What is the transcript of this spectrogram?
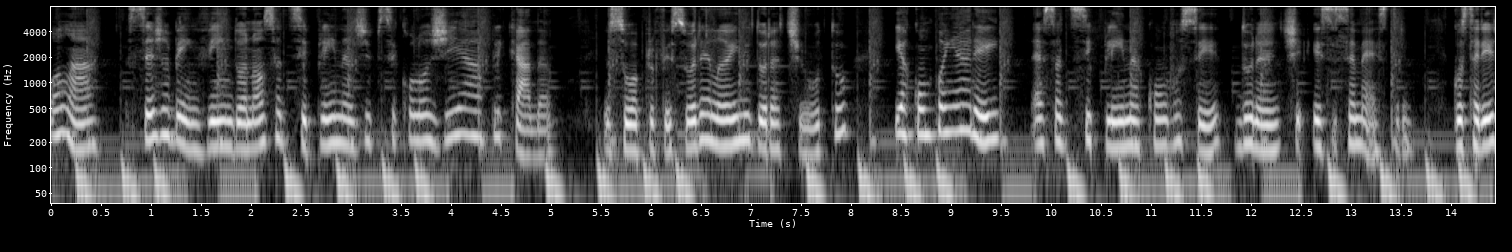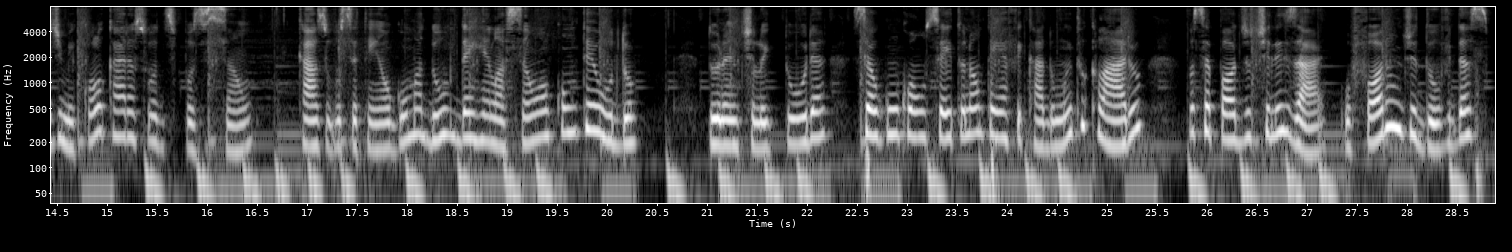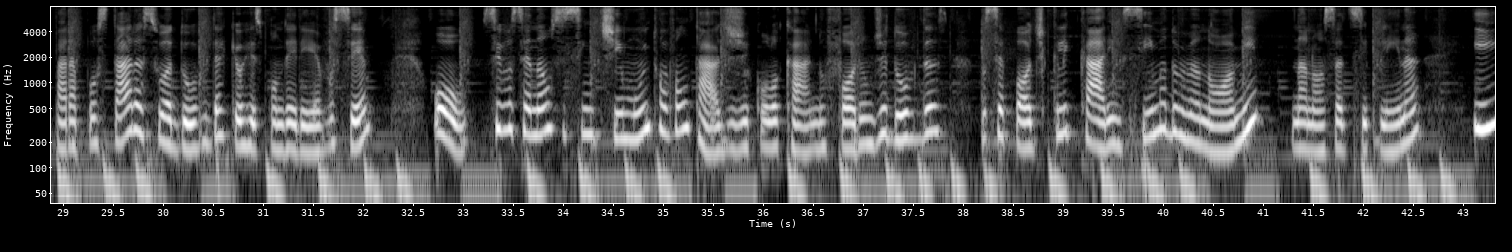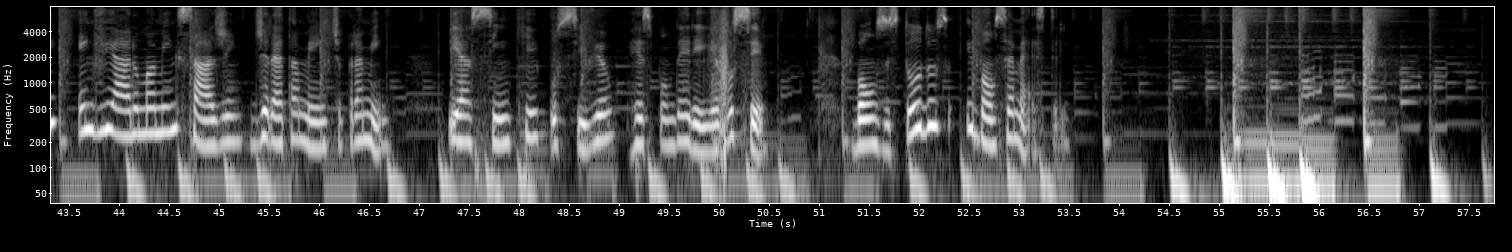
Olá, seja bem-vindo à nossa disciplina de Psicologia Aplicada. Eu sou a professora Elaine Doratiotto e acompanharei essa disciplina com você durante esse semestre. Gostaria de me colocar à sua disposição caso você tenha alguma dúvida em relação ao conteúdo. Durante a leitura, se algum conceito não tenha ficado muito claro, você pode utilizar o fórum de dúvidas para postar a sua dúvida que eu responderei a você. Ou, se você não se sentir muito à vontade de colocar no fórum de dúvidas, você pode clicar em cima do meu nome na nossa disciplina e enviar uma mensagem diretamente para mim. E assim que possível, responderei a você. Bons estudos e bom semestre!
